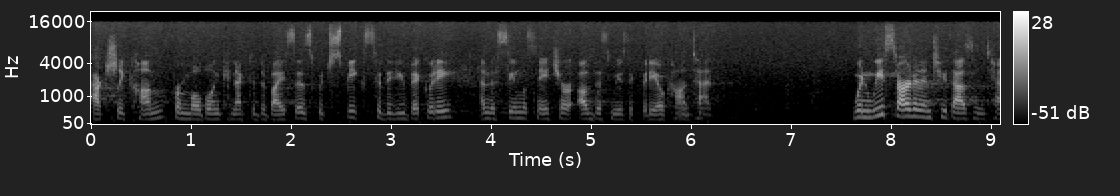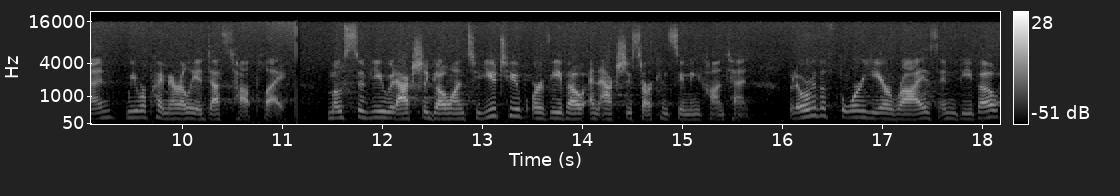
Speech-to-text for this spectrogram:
actually come from mobile and connected devices, which speaks to the ubiquity and the seamless nature of this music video content. When we started in 2010, we were primarily a desktop play. Most of you would actually go onto YouTube or Vevo and actually start consuming content. But over the four-year rise in Vevo,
